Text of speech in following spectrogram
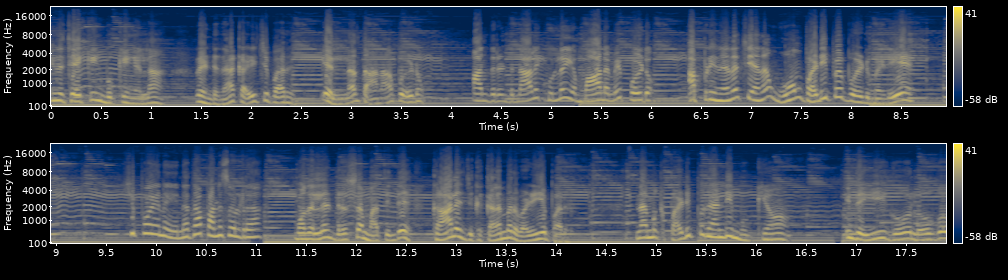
இந்த செக்கிங் புக்கிங் எல்லாம் ரெண்டு நாள் கழிச்சு பாரு. எல்லாம் தானா போயிடும். அந்த ரெண்டு நாளைக்குள்ள என் மானமே போயிடும். அப்படி நினைச்சேன்னா உன் படிப்பே போயிடுமேடி இப்போ என்ன என்னதான் பண்ண சொல்ற? முதல்ல ட்ரெஸ்ஸை மாத்திட்டு காலேஜுக்கு கிளம்புற வழியை பாரு. நமக்கு படிப்பு தாண்டி முக்கியம். இந்த ஈகோ லோகோ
